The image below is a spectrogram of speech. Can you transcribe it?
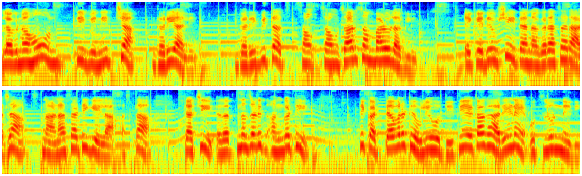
लग्न होऊन ती विनीतच्या घरी आली. गरिबीतच सं- संसार सांभाळू लागली. एके दिवशी त्या नगराचा राजा स्नानासाठी गेला असता त्याची रत्नजडित अंगठी ती कट्ट्यावर ठेवली होती. ती एका घारीने उचलून नेली.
